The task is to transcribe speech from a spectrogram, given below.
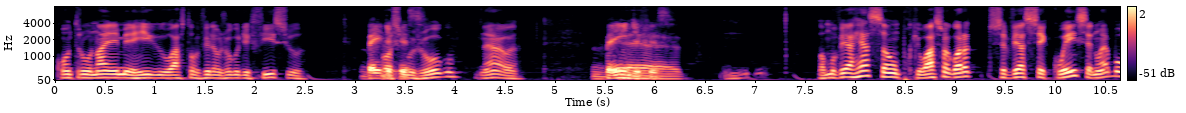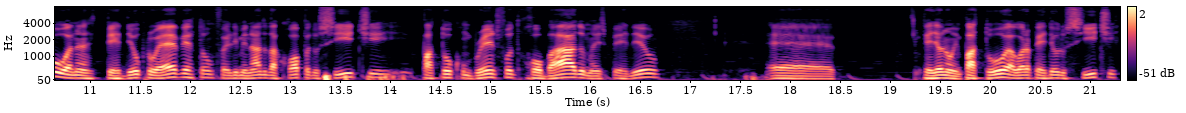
contra o Nine Emery. O Aston Villa é um jogo difícil. Bem Próximo difícil. jogo, né? Bem É, difícil. Vamos ver a reação, porque o Arsenal agora, você vê a sequência, não é boa, né? Perdeu pro Everton, foi eliminado da Copa do City, empatou com o Brentford, roubado, mas perdeu. É, Perdeu não, empatou, agora perdeu do City.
